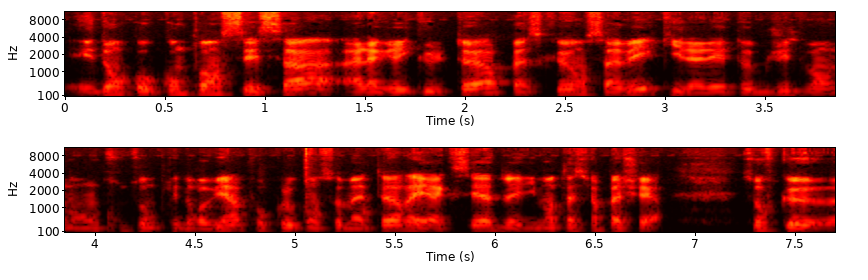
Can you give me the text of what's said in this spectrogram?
Et donc, on compensait ça à l'agriculteur parce qu'on savait qu'il allait être obligé de vendre en dessous de son prix de revient pour que le consommateur ait accès à de l'alimentation pas chère. Sauf que,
